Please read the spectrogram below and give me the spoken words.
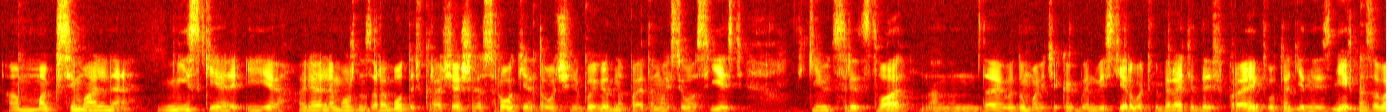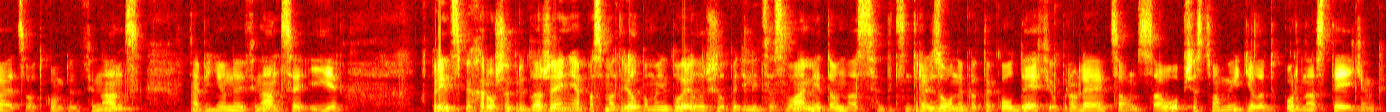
а, максимально низкие и реально можно заработать в кратчайшие сроки. Это очень выгодно, поэтому если у вас есть какие-нибудь средства, а, да, и вы думаете, как бы инвестировать, выбирайте DeFi проект. Вот один из них называется вот Compen Finance, Объединенные финансы. И принципе, хорошее предложение. Посмотрел, помониторил, решил поделиться с вами. Это у нас децентрализованный протокол DeFi. Управляется он сообществом и делает упор на стейкинг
